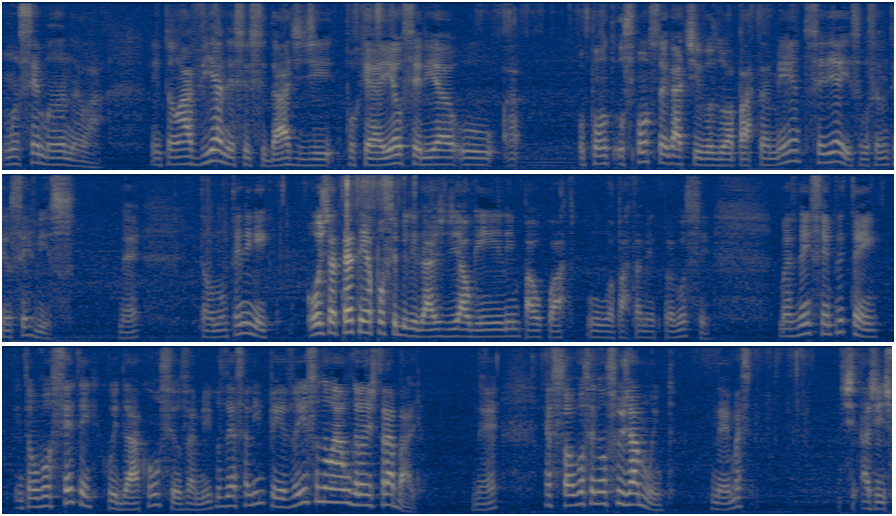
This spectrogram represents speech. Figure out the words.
uma semana lá. Então havia a necessidade de, porque aí eu seria o, a, o ponto, os pontos negativos do apartamento seria isso, você não tem o serviço, né? Então não tem ninguém Hoje até tem a possibilidade de alguém limpar o quarto, o apartamento para você. Mas nem sempre tem. Então você tem que cuidar com os seus amigos dessa limpeza. Isso não é um grande trabalho, né? É só você não sujar muito, né? Mas a gente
